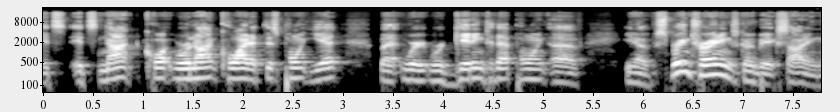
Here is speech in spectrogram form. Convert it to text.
it's it's not quite. We're not quite at this point yet, but we're we're getting to that point of you know spring training is going to be exciting.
